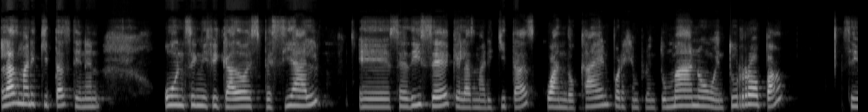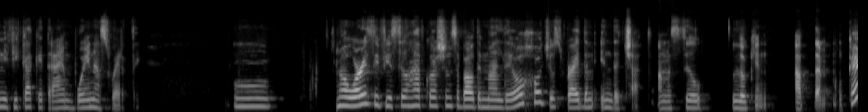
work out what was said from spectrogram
Las mariquitas tienen un significado especial eh, se dice que las mariquitas, cuando caen, por ejemplo, en tu mano o en tu ropa, significa que traen buena suerte. Mm, no worries if you still have questions about the mal de ojo, just write them in the chat. I'm still looking at them, okay?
